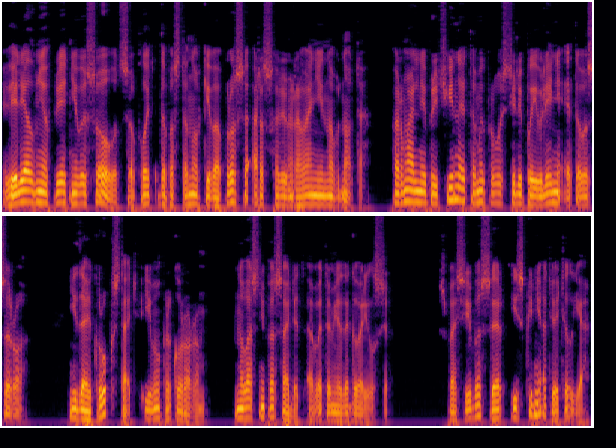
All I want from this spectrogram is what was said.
Велел мне впредь не высовываться, вплоть до постановки вопроса о расформировании Нобнота. Формальная причина — это мы пропустили появление этого Зеро. Не дай круг стать ему прокурором. Но вас не посадят, об этом я договорился. Спасибо, сэр, искренне ответил я.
